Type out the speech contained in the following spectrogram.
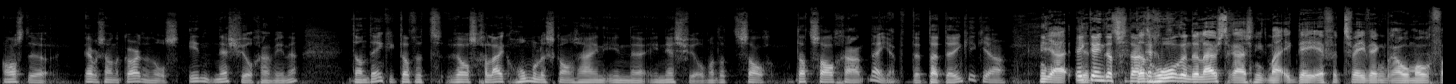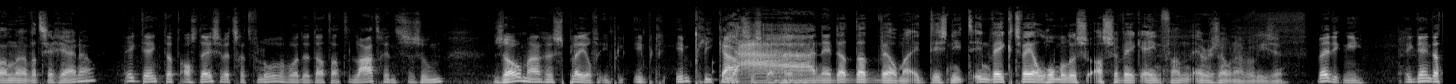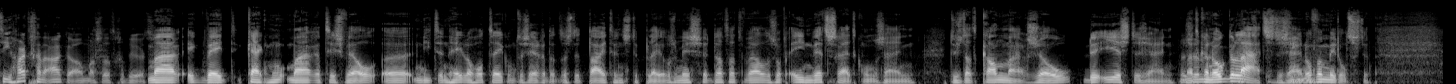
als de Arizona Cardinals in Nashville gaan winnen, dan denk ik dat het wel eens gelijk hommeles kan zijn in, eh, in Nashville. Want dat zal, dat zal gaan. Nee, ja, dat, dat denk ik, ja. ja, Ik denk dat ze daar dat echt- horen de luisteraars niet, maar ik deed even twee wenkbrauwen omhoog van, eh, wat zeg jij nou? Ik denk dat als deze wedstrijd verloren wordt, dat dat later in het seizoen zomaar eens playoff impli- impli- implicaties kan hebben. Ja, nee, dat, dat wel, maar het is niet in week 2 al hommeles als ze week 1 van Arizona verliezen. Weet ik niet. Ik denk dat die hard gaan aankomen als dat gebeurt. Maar ik weet, kijk, maar het is wel eh, niet een hele hot take om te zeggen dat als de Titans de playoffs missen, dat dat wel eens op één wedstrijd kon zijn. Dus dat kan maar zo de eerste zijn. Maar het zullen kan ook de laatste zijn of een middelste.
